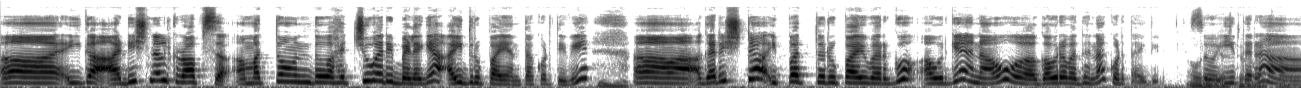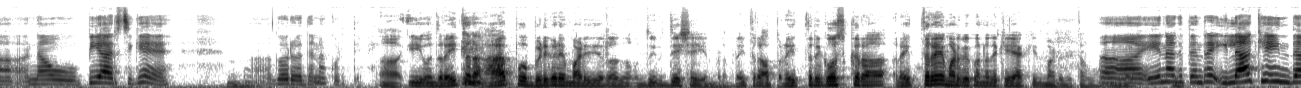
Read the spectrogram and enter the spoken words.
ಆ, ಈಗ ಅಡಿಷನಲ್ ಕ್ರಾಪ್ಸ್ ಮತ್ತೊಂದು ಹೆಚ್ಚುವರಿ ಬೆಳೆಗೆ ಐದು ರೂಪಾಯಿ ಅಂತ ಕೊಡ್ತೀವಿ. ಆ, ಗರಿಷ್ಠ ಇಪ್ಪತ್ತು ರೂಪಾಯಿವರೆಗೂ ಅವ್ರಿಗೆ ನಾವು ಗೌರವಧನ ಕೊಡ್ತಾ ಇದ್ದೀವಿ ಸೊ ಈ ತರ ನಾವು ಪಿ ಆರ್ ಸಿಗೆ ಗೌರವಧನ ಕೊಡ್ತೀವಿ. ಈ ಒಂದು ರೈತರ ಆ್ಯಪ್ ಬಿಡುಗಡೆ ಮಾಡಿದಿರೋ ಒಂದು ಉದ್ದೇಶ ಏನು ಮೇಡಮ್ ರೈತರ ರೈತರಿಗೋಸ್ಕರ ರೈತರೇ ಮಾಡಬೇಕು ಅನ್ನೋದಕ್ಕೆ ಯಾಕೆ ಇದು ಮಾಡಿದ್ರಿ ತಾವು? ಏನಾಗುತ್ತೆ ಅಂದ್ರೆ ಇಲಾಖೆಯಿಂದ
